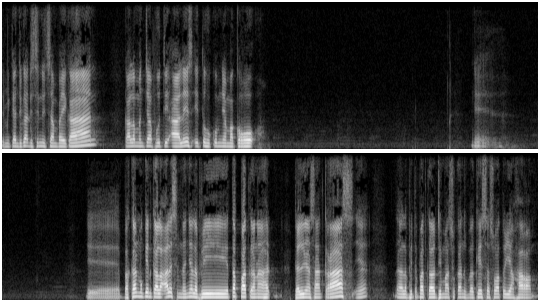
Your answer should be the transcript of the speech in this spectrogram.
Demikian juga di sini disampaikan kalau mencabuti alis itu hukumnya makruh. Ya. Ya, bahkan mungkin kalau alis sebenarnya lebih tepat karena dalilnya sangat keras ya lebih tepat kalau dimasukkan sebagai sesuatu yang haram.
